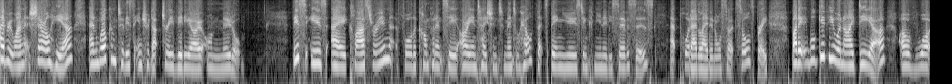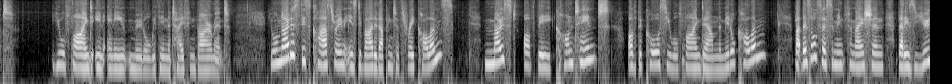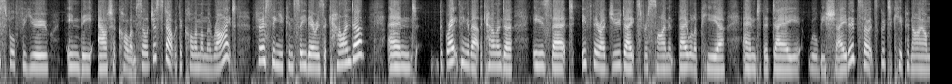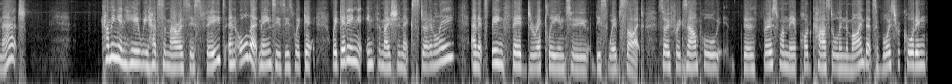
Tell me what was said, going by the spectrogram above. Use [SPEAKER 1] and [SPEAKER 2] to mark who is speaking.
[SPEAKER 1] Hi everyone, Cheryl here and welcome to this introductory video on Moodle. This is a classroom for the competency orientation to mental health that's being used in community services at Port Adelaide and also at Salisbury but it will give you an idea of what you'll find in any Moodle within the TAFE environment. You'll notice this classroom is divided up into three columns most of the content of the course you will find down the middle column, but there's also some information that is useful for you in the outer column. So I'll just start with the column on the right. First thing you can see there is a calendar and the great thing about the calendar is that if there are due dates for assignment they will appear and the day will be shaded so it's good to keep an eye on that. Coming in here we have some RSS feeds and all that means is, is we're, get, we're getting information externally and it's being fed directly into this website. So for example the first one there, Podcast All in the Mind, that's a voice recording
